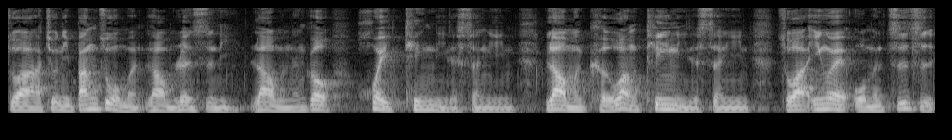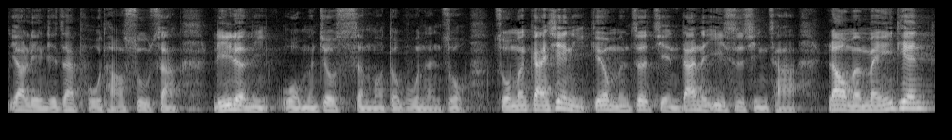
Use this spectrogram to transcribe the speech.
主啊，求你帮助我们，让我们认识你，让我们能够会听你的声音，让我们渴望听你的声音。主啊，因为我们枝子要连接在葡萄树上，离了你，我们就什么都不能做。主，我们感谢你给我们这简单的意识省察，让我们每一天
